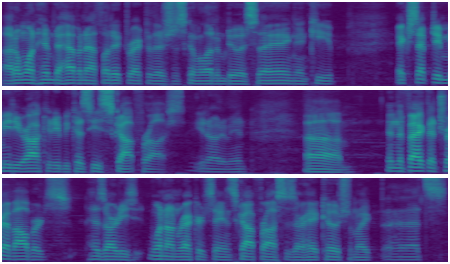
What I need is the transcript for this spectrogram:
I don't want him to have an athletic director that's just going to let him do his thing and keep accepting mediocrity because he's Scott Frost. You know what I mean? Um, and the fact that Trev Alberts has already went on record saying Scott Frost is our head coach, I'm like, uh, that's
